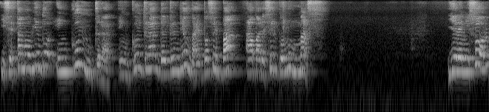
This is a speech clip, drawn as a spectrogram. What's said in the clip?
y se está moviendo en contra, en contra del tren de ondas. Entonces va a aparecer con un más. Y el emisor,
